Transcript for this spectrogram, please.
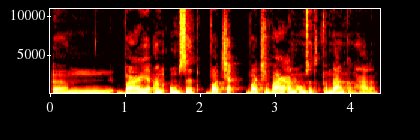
um, waar je aan omzet, wat je, wat je waar aan omzet vandaan kan halen.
